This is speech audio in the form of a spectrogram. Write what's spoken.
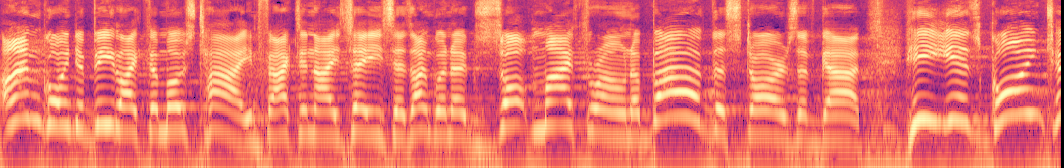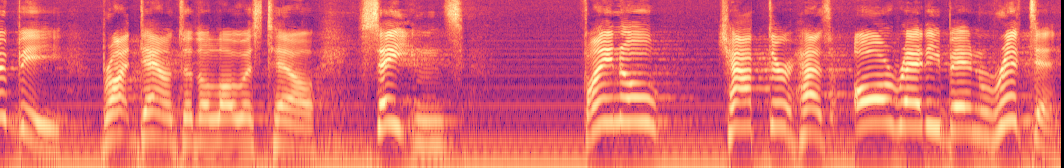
I'm going to be like the Most High. In fact, in Isaiah, he says, I'm going to exalt my throne above the stars of God. He is going to be brought down to the lowest hell. Satan's final chapter has already been written.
